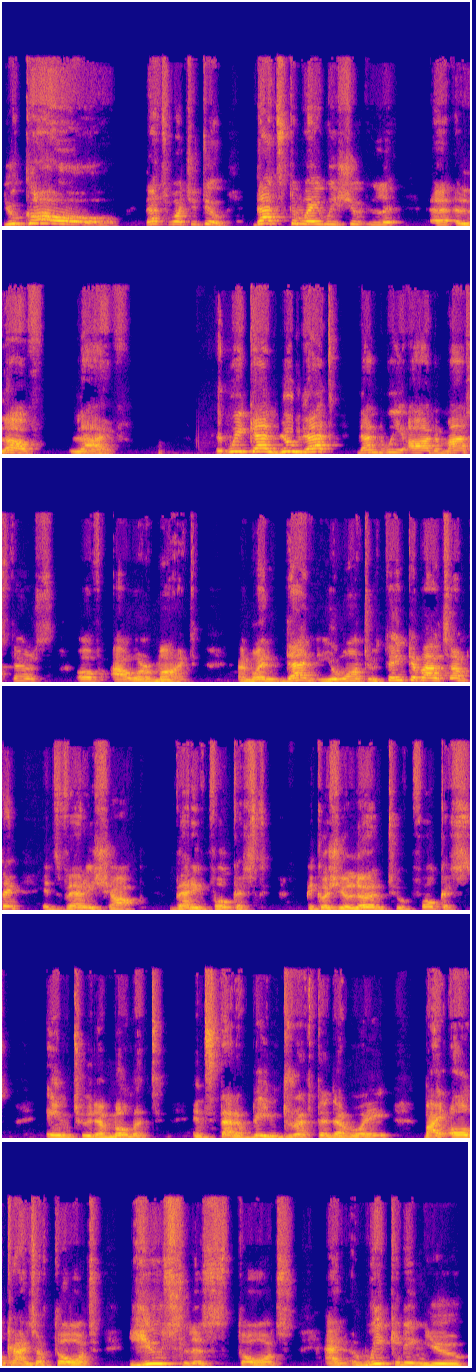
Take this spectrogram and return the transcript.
You go. That's what you do. That's the way we should li- uh, love life. If we can do that, then we are the masters of our mind. And when then you want to think about something, it's very sharp, very focused, because you learn to focus into the moment instead of being drifted away by all kinds of thoughts useless thoughts and weakening you.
